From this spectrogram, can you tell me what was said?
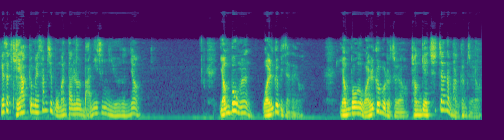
그래서 계약금을 35만 달러를 많이 준 이유는요. 연봉은 월급이잖아요. 연봉은 월급으로 줘요. 경기에 출전한 만큼 줘요.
